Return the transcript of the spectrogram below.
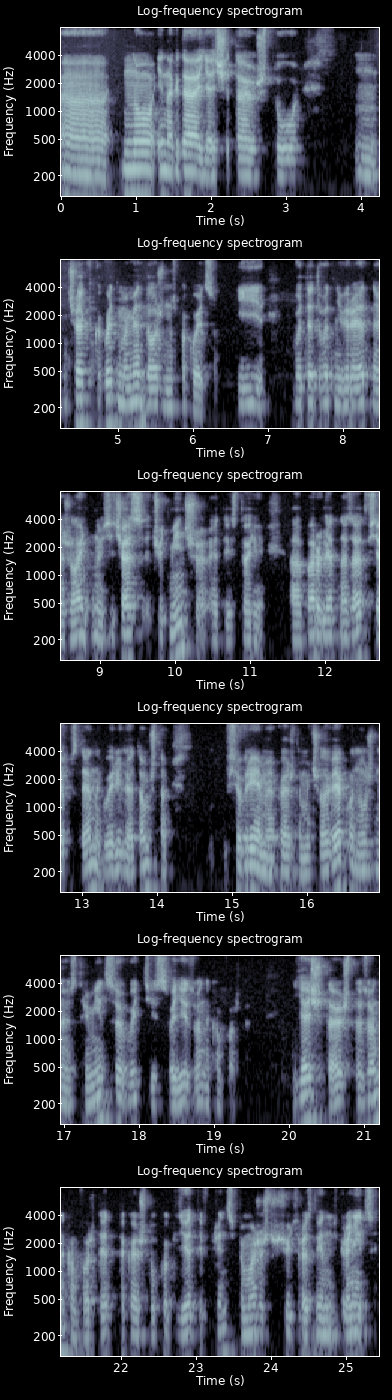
э, но иногда я считаю, что человек в какой-то момент должен успокоиться. И вот это вот невероятное желание, ну, сейчас чуть меньше этой истории, а пару лет назад все постоянно говорили о том, что все время каждому человеку нужно стремиться выйти из своей зоны комфорта. Я считаю, что зона комфорта – это такая штука, где ты, в принципе, можешь чуть-чуть раздвинуть границы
